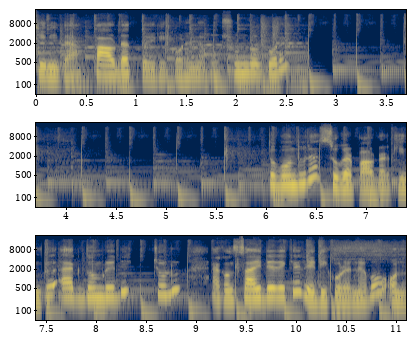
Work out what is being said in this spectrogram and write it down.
চিনিটা পাউডার তৈরি করে নেব, সুন্দর করে। তো বন্ধুরা সুগার পাউডার কিন্তু একদম রেডি চলুন, এখন সাইডে রেখে রেডি করে নেব অন্য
